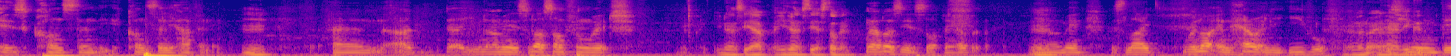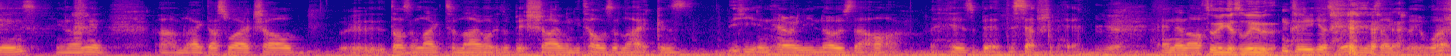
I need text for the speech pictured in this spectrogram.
is constantly, constantly happening, Mm. and I, uh, you know, what I mean, it's not something which You don't see it. You don't see it stopping. I don't see it stopping ever. You Mm. know what I mean? It's like we're not inherently evil we're not as inherently human good. beings. You know what I mean? Um, like that's why a child doesn't like to lie or is a bit shy when he tells a lie because he inherently knows that oh, here's a bit of deception here. Yeah. And then after So he gets away with it. until he gets ready, it's like wait what?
